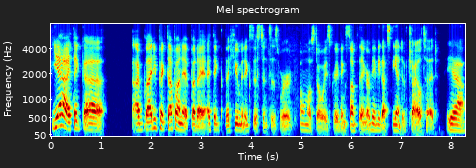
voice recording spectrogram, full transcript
Yeah, I think uh, I'm glad you picked up on it, but I, I think the human existences were almost always grieving something, or maybe that's the end of childhood. Yeah.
